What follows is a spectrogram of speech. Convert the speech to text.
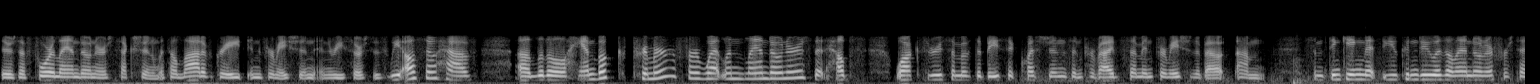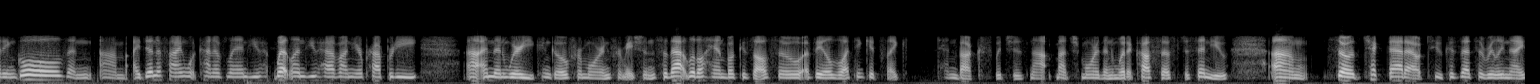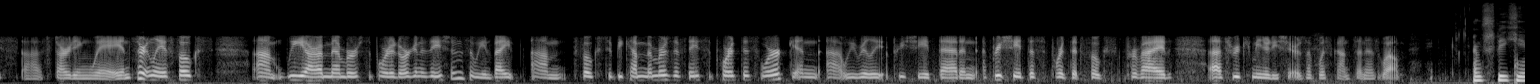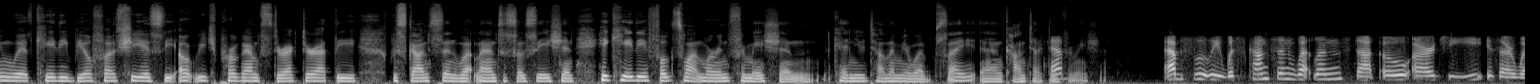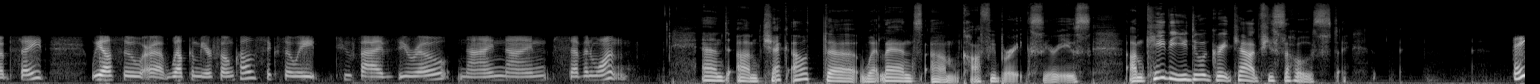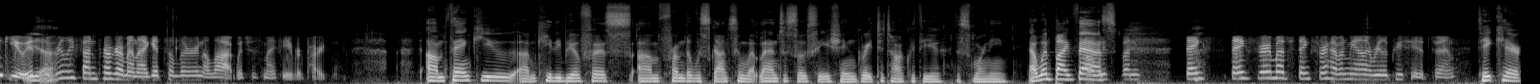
there's a for landowners section with a lot of great information and resources. We also have a little handbook primer for wetland landowners that helps walk through some of the basic questions and provide some information about um, some thinking that you can do as a landowner for setting goals and um, identifying what kind of land you wetland you have on your property, uh, and then where you can go for more information. So that little handbook is also available. I think it's like ten bucks, which is not much more than what it costs us to send you. Um, so check that out too, because that's a really nice uh, starting way. And certainly, if folks um, we are a member supported organization, so we invite um, folks to become members if they support this work, and uh, we really appreciate that and appreciate the support that folks provide uh, through Community Shares of Wisconsin as well. I'm speaking with Katie Beilfuss. She is the Outreach Programs Director at the Wisconsin Wetlands Association. Hey, Katie, if folks want more information, can you tell them your website and contact Ab- information? Absolutely. WisconsinWetlands.org is our website. We also uh, welcome your phone calls, 608 250 9971. And um, check out the Wetlands um, Coffee Break series. Um, Katie, you do a great job. She's the host. Thank you. It's yeah. a really fun program, and I get to learn a lot, which is my favorite part. Um, thank you, um, Katie Beilfuss um, from the Wisconsin Wetlands Association. Great to talk with you this morning. That went by fast. Thanks. Thanks very much. Thanks for having me on. I really appreciate it, Jen. Take care.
